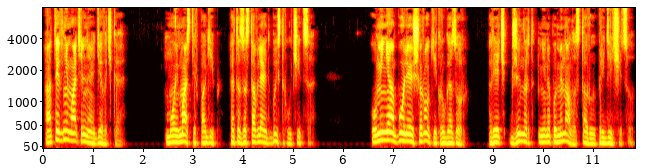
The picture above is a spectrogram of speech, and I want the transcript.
«А ты внимательная девочка. Мой мастер погиб. Это заставляет быстро учиться. У меня более широкий кругозор. Речь Джиннард не напоминала старую предельщицу.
